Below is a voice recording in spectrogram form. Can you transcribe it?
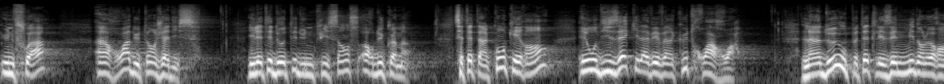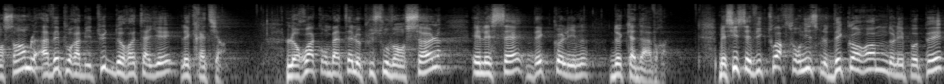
une fois, un roi du temps jadis. Il était doté d'une puissance hors du commun. C'était un conquérant et on disait qu'il avait vaincu trois rois. L'un d'eux, ou peut-être les ennemis dans leur ensemble, avait pour habitude de retailler les chrétiens. Le roi combattait le plus souvent seul et laissait des collines de cadavres. Mais si ces victoires fournissent le décorum de l'épopée,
